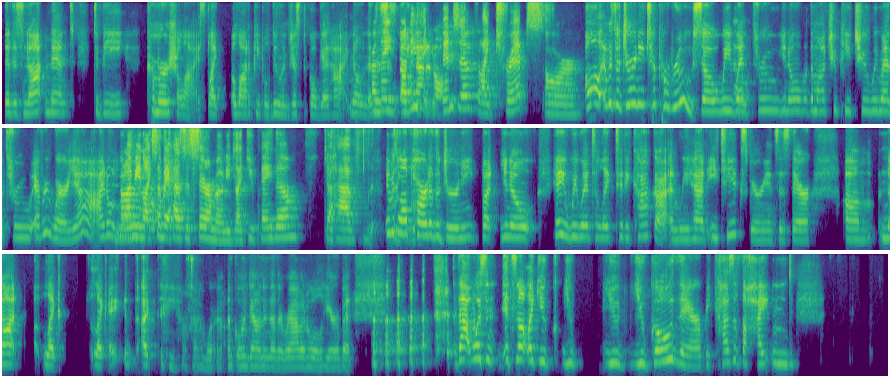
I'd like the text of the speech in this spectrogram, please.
that is not meant to be commercialized like a lot of people do and just to go get high. No, no, Are this they, is are these expensive, like trips or? Oh, it was a journey to Peru. So we Oh. went through, you know, the Machu Picchu. We went through everywhere. Yeah, I don't know. But I mean, like somebody has this ceremony, like you pay them to have. it was all part of the journey. But you know, hey, we went to Lake Titicaca and we had ET experiences there. Um, not like like I, I, I'm going down another rabbit hole here, but that wasn't, it's not like you, you, you, you go there because of the heightened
